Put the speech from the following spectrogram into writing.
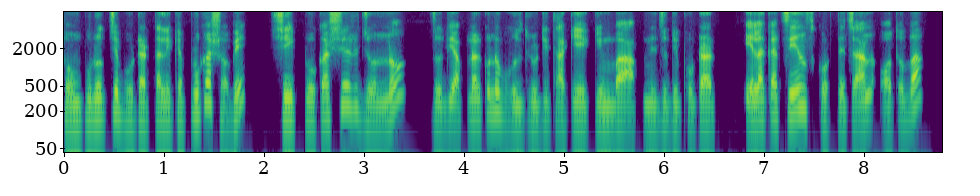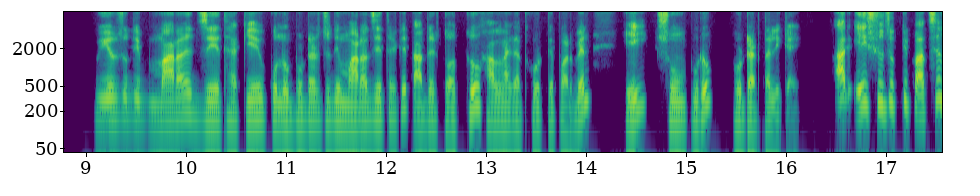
সম্পূরক যে ভোটার তালিকা প্রকাশ হবে, সেই প্রকাশের জন্য যদি আপনার কোনো ভুল ত্রুটি থাকে কিংবা আপনি যদি ভোটার এলাকা চেঞ্জ করতে চান অথবা কেউ যদি মারা যেয়ে থাকে, কোনো ভোটার যদি মারা যেয়ে থাকে, তাদের তথ্য হালনাগাদ করতে পারবেন এই সম্পূরক ভোটার তালিকায়। আর এই সুযোগটি পাচ্ছেন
